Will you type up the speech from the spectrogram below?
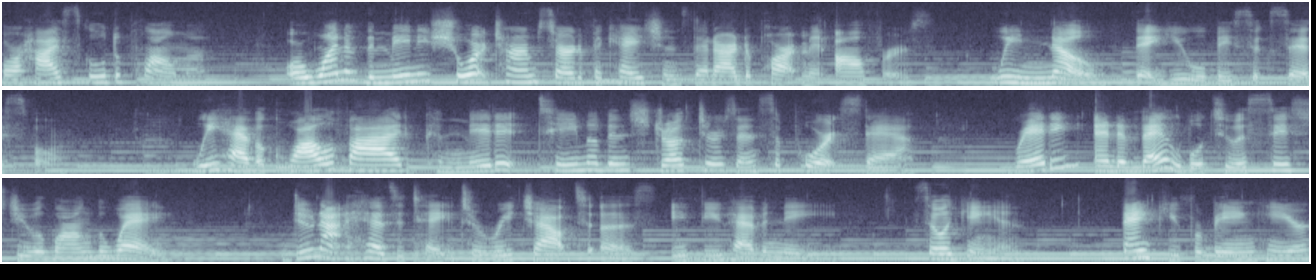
or high school diploma, or one of the many short-term certifications that our department offers, we know that you will be successful. We have a qualified, committed team of instructors and support staff ready and available to assist you along the way. Do not hesitate to reach out to us if you have a need. So again, thank you for being here.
